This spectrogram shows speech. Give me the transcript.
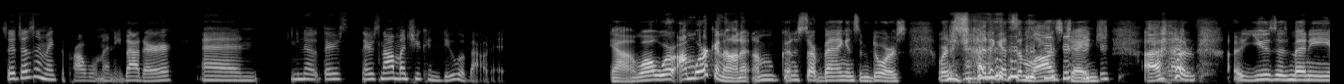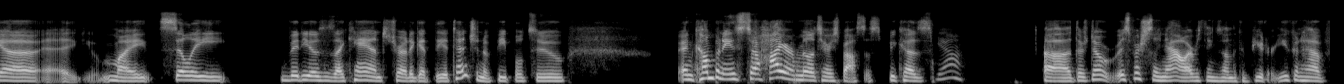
So it doesn't make the problem any better and you know, there's there's not much you can do about it yeah well we're i'm working on it. I'm going to start banging some doors. We're going to try to get some laws changed. Uh, yes. use as many uh, uh, my silly videos as i can to try to get the attention of people to and companies to hire military spouses because yeah. uh, there's no especially now everything's on the computer. You can have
